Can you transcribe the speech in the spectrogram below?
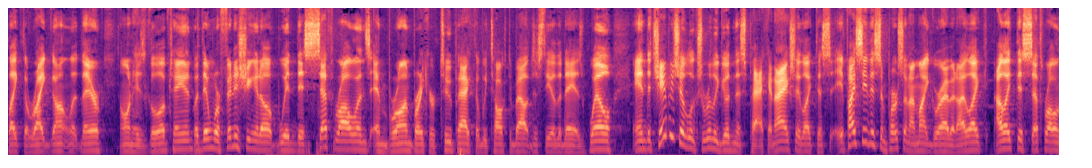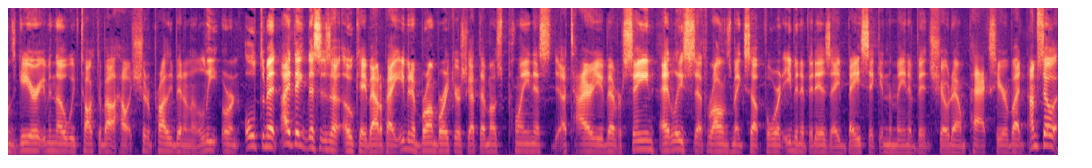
like the right gauntlet there on his gloved hand. But then we're finishing it up with this Seth Rollins and Bron Breakker 2 pack that we talked about just the other day as well. And the championship looks really good in this pack, and I actually like this. If I see this in person, I might grab it. I like I like this Seth Rollins gear, even though we've talked about how it should have probably been an elite or an ultimate. I think this is an okay battle pack. Even if Bron Breakker's got the most plainest attire you've ever seen, at least Seth Rollins makes up for it, even if it is a basic in the main event showdown packs here. But I'm still,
